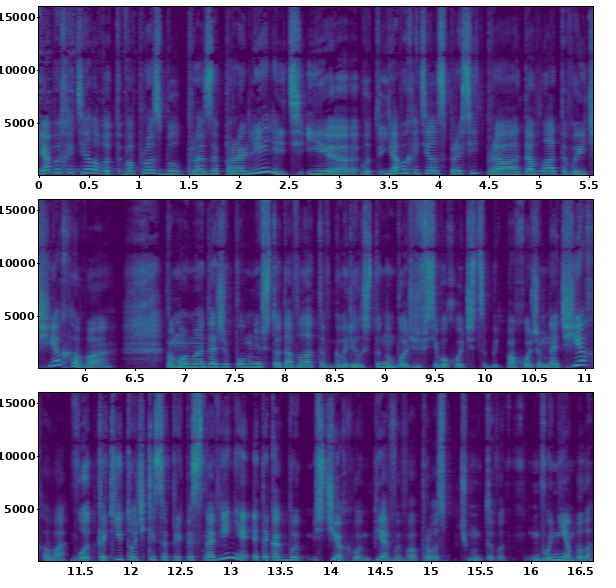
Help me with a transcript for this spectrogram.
Я бы хотела, вот вопрос был про запараллелить, и вот я бы хотела спросить про Довлатова и Чехова. По-моему, я даже помню, что Довлатов говорил, что, ну, больше всего хочется быть похожим на Чехова. Вот, какие точки соприкосновения, это как бы с Чеховым первый вопрос, почему-то вот его не было.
